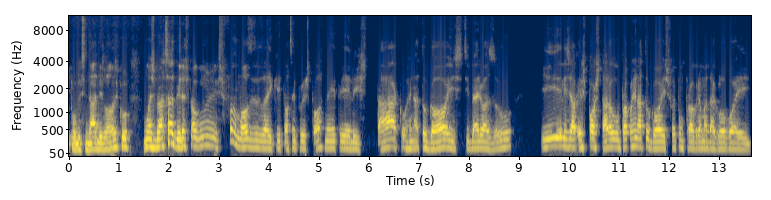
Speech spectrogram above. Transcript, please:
publicidade, lógico, umas braçadeiras para alguns famosos aí que torcem para o esporte, né? Entre eles Taco, Renato Góes, Tibério Azul. E eles já eles postaram, o próprio Renato Góes foi para um programa da Globo aí,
